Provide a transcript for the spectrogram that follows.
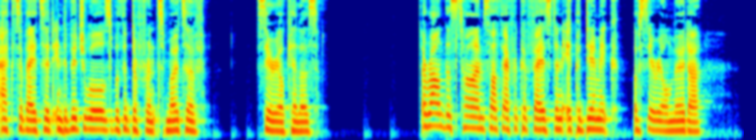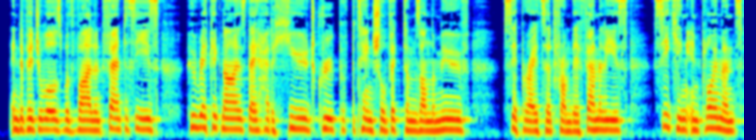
activated individuals with a different motive. Serial killers. Around this time, South Africa faced an epidemic of serial murder. Individuals with violent fantasies who recognized they had a huge group of potential victims on the move, separated from their families, seeking employment,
